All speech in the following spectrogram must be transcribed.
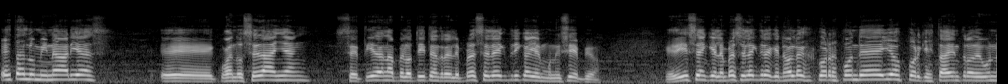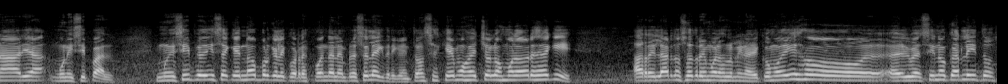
Estas luminarias, eh, cuando se dañan, se tiran la pelotita entre la empresa eléctrica y el municipio. Que dicen que la empresa eléctrica que no les corresponde a ellos porque está dentro de un área municipal. El municipio dice que no porque le corresponde a la empresa eléctrica. Entonces, ¿qué hemos hecho los moradores de aquí? Arreglar nosotros mismos las luminarias. Como dijo el vecino Carlitos,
